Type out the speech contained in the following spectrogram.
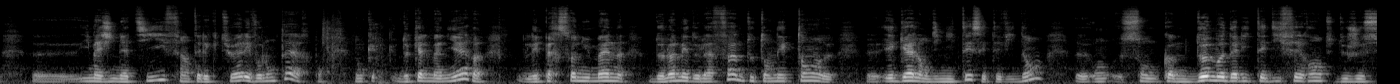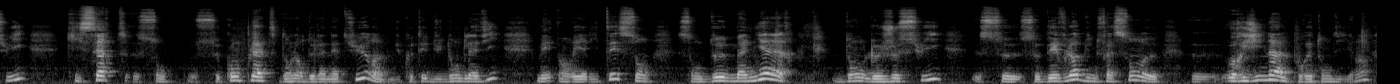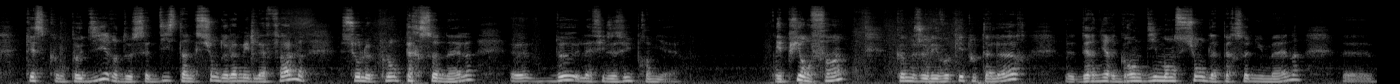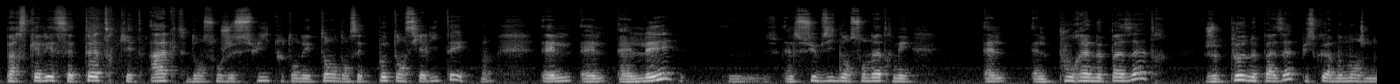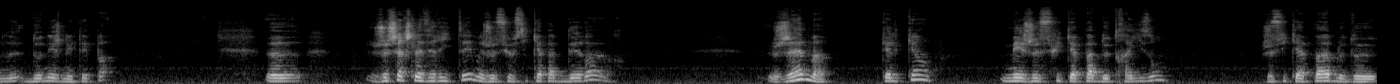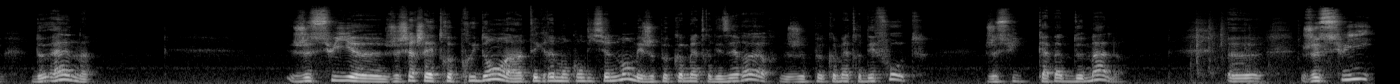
imaginatif, intellectuel et volontaire. Donc de quelle manière les personnes humaines de l'homme et de la femme, tout en étant égales en dignité, c'est évident, sont comme deux modalités différentes du je suis, qui certes se complètent dans l'ordre de la nature, du côté du don de la vie, mais en réalité sont, deux manières dont le je suis se, développe d'une façon euh, euh, originale, pourrait-on dire. Hein. Qu'est-ce qu'on peut dire de cette distinction de l'homme et de la femme sur le plan personnel euh, de la philosophie première? Et puis enfin, comme je l'évoquais tout à l'heure, dernière grande dimension de la personne humaine, euh, parce qu'elle est cet être qui est acte dans son je suis tout en étant dans cette potentialité. Hein. Elle, elle, elle est, euh, elle subsiste dans son être, mais elle, elle pourrait ne pas être. Je peux ne pas être, puisque à un moment donné, je n'étais pas. Euh, je cherche la vérité, mais je suis aussi capable d'erreur. J'aime quelqu'un, mais je suis capable de trahison. Je suis capable de, de haine. Je, suis, euh, je cherche à être prudent, à intégrer mon conditionnement, mais je peux commettre des erreurs, je peux commettre des fautes. Je suis capable de mal. Euh, je suis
